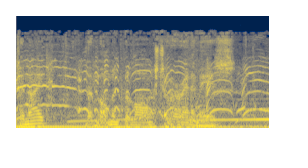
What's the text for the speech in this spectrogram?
Tonight, the moment belongs to her enemies.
